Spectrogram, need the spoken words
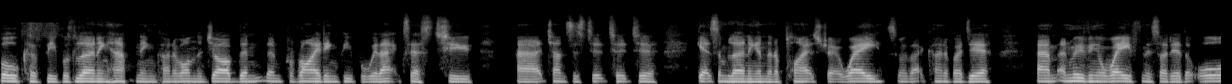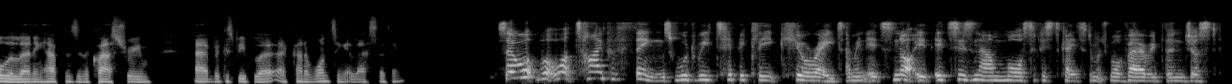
bulk of people's learning happening kind of on the job, then then providing people with access to uh, chances to, to to get some learning and then apply it straight away. Some of that kind of idea um, and moving away from this idea that all the learning happens in the classroom uh, because people are, are, kind of wanting it less, I think. So, what, what, what type of things would we typically curate? I mean, it's not. It, it is now more sophisticated and much more varied than just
